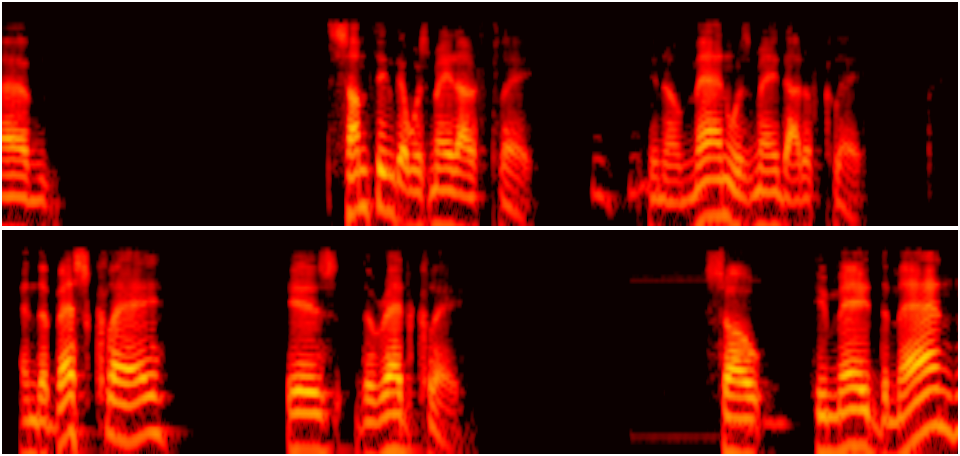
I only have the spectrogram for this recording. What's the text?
um, something that was made out of clay. Mm-hmm. You know, man was made out of clay. And the best clay is the red clay. So he made the man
